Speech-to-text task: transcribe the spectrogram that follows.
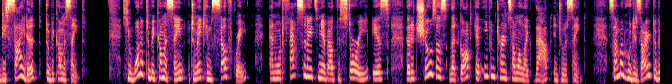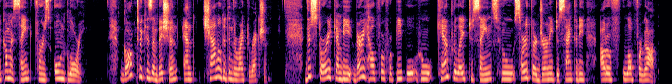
decided to become a saint. He wanted to become a saint to make himself great, and what fascinates me about this story is that it shows us that God can even turn someone like that into a saint, someone who desired to become a saint for his own glory. God took his ambition and channeled it in the right direction. This story can be very helpful for people who can't relate to saints who started their journey to sanctity out of love for God.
